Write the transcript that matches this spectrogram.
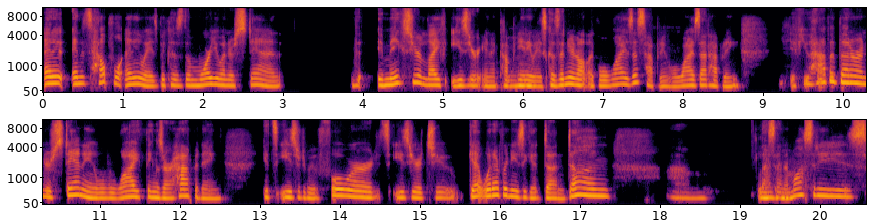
and it and it's helpful anyways because the more you understand it makes your life easier in a company Mhm. anyways because then you're not like well why is this happening or why is that happening if you have a better understanding of why things are happening it's easier to move forward. It's easier to get whatever needs to get done done. Um, less Mhm. animosities.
